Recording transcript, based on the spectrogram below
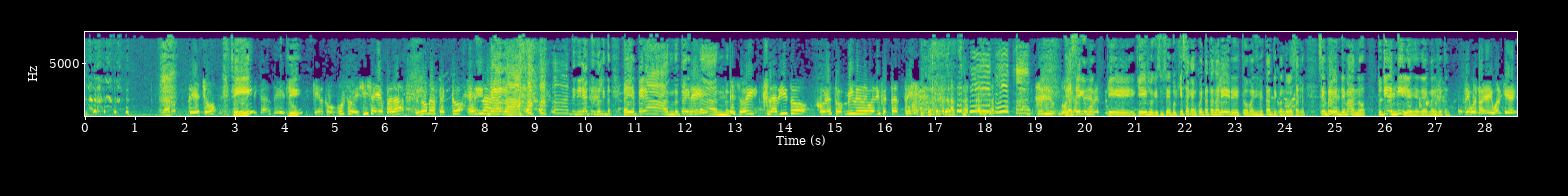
De hecho, Sí. de hecho, Sí. que el concurso de silla y empanada no me afectó en nada. Nada. Te tiraste solito. Estás esperando, estás esperando. Estoy clarito con estos miles de manifestantes. ya sé qué, qué es lo que sucede. ¿Por qué sacan cuentas tan alegres estos manifestantes cuando lo sacan? Siempre vende más, ¿no? Tú tienes miles de- de manifestantes. Sí, bueno, es igual que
